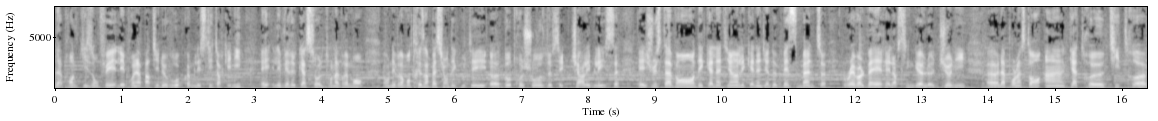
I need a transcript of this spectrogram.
d'apprendre qu'ils ont fait les premières parties de groupes comme les Slater Kenny et les Veruca Salt. On a vraiment, on est vraiment très impatient d'écouter euh, d'autres choses de ces Charlie Bliss. Et juste avant, des Canadiens, les Canadiens de Basement Revolver et leur single Johnny. Euh, là pour l'instant, un 4 titres.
